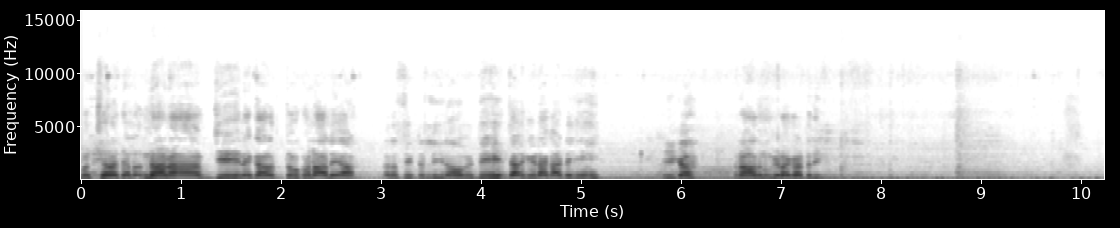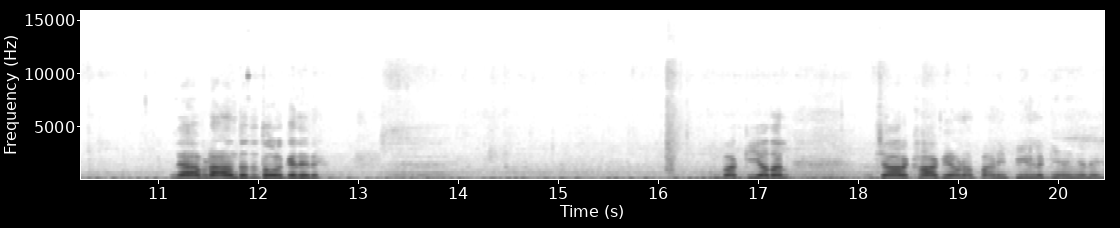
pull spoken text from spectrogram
ਬੱਚਾ ਚੱਲ ਨਾ ਨਾ ਜੇ ਇਹਨੇ ਗਲ ਤੋਂ ਖਿਲਾ ਲਿਆ ਰੱਸੀ ਢਿੱਲੀ ਨਾ ਹੋਵੇ। ਦੇਹੀ ਚੱਲ ਗੇੜਾ ਕੱਢ ਜੀ। ਠੀਕ ਆ? ਰਾਤ ਨੂੰ ਗੇੜਾ ਕੱਢ ਦੀ ਲੈ ਫੜਾ ਹੁਣ ਦੁੱਧ ਤੋਲ ਕੇ ਦੇ ਦੇ। ਬਾਕੀ ਆ ਤਾਂ ਚਾਰ ਖਾ ਕੇ ਹੁਣ ਪਾਣੀ ਪੀਣ ਲੱਗੀਆਂ ਹੋਈਆਂ ਨੇ।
